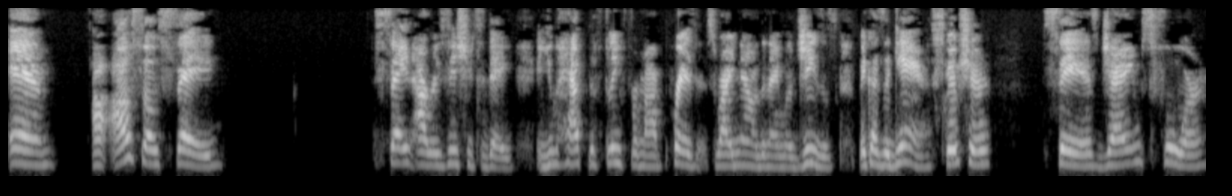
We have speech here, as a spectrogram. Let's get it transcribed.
And I also say, Satan, I resist you today, and you have to flee from my presence right now in the name of Jesus. Because again, scripture says, James 4,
